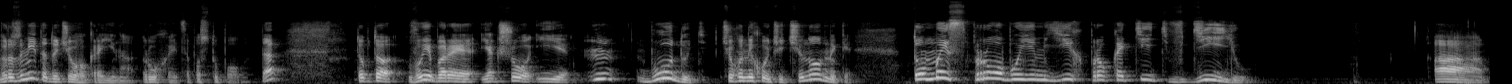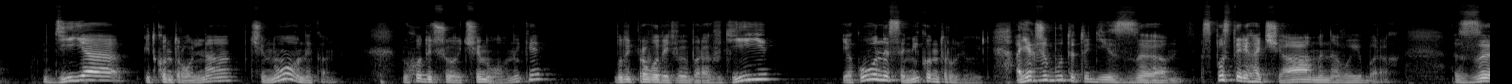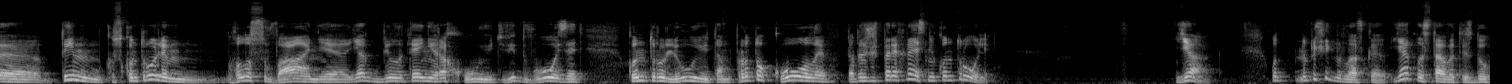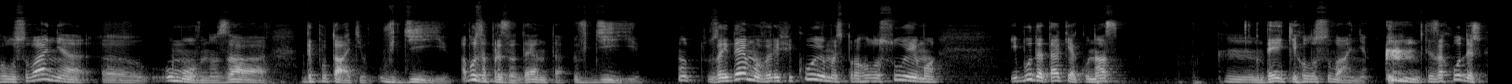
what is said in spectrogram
Ви розумієте, до чого країна рухається поступово? Да? Тобто, вибори, якщо і будуть, чого не хочуть чиновники, то ми спробуємо їх прокатити в дію. А дія підконтрольна чиновникам. Виходить, що чиновники будуть проводити в виборах в дії, яку вони самі контролюють. А як же бути тоді з е, спостерігачами на виборах, з е, тим, з контролем голосування, як бюлетені рахують, відвозять, контролюють, там, протоколи, тобто ж перехресні контролі. Як? От напишіть, будь ласка, як ви ставитесь до голосування е, умовно за депутатів в дії або за президента в дії? От зайдемо, верифікуємось, проголосуємо, і буде так, як у нас деякі голосування. Ти заходиш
